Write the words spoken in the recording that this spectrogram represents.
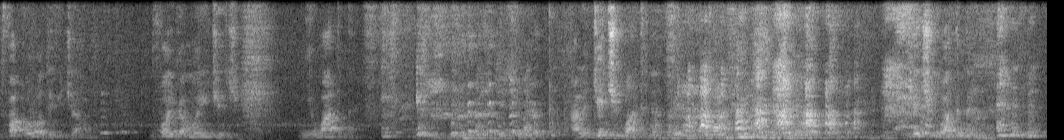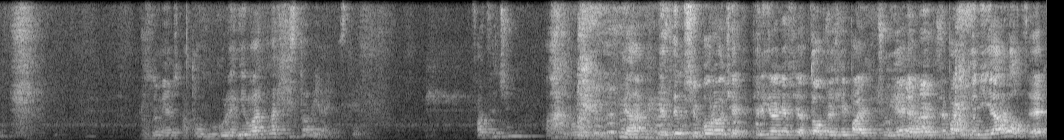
Dwa porody widziałem. Dwojga moich dzieci. Nieładne. Ale dzieci ładne. Dzieci ładne. Rozumiesz? A to w ogóle nieładna historia jest. Nie? Nie? Ja jestem przy porodzie, pielęgniarka powiedziała, dobrze się pani czuje? Ja mówię, proszę pani, to nie ja rodzę.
